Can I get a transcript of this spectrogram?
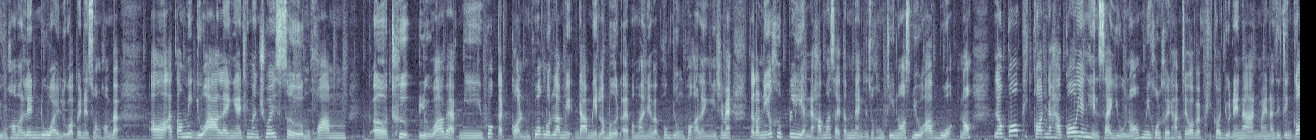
ยุงเข้ามาเล่นด้วย หรือว่าเป็นในส่วนของแบบอะตอมิกยูอาร์อะไรเงี้ยที่มันช่วยเสริมความ เอ่อถึกหรือว่าแบบมีพวกกัดก่อนพวกลดดาเมจดาเมจระเบิดอะไรประมาณนี้แบบพวกยุงพวกอะไรอย่างงี้ใช่ไหมแต่ตอนนี้ก็คือเปลี่ยนนะคะมาใส่ตำแหน่งในส่วนของ Genos UR บวกเนาะแล้วก็พิกอตนะคะก็ยังเห็นใส่อยู่เนาะมีคนเคยถามใจว่าแบบพิกอตอยู่ได้นานไหมนะจริงๆก็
